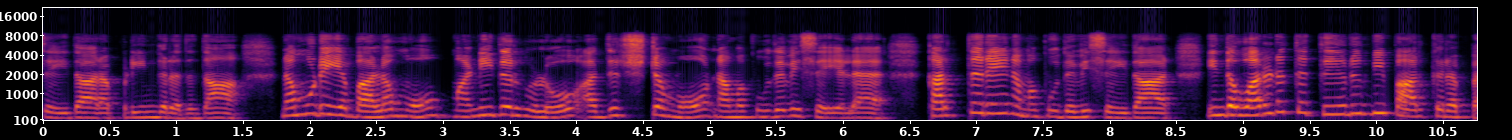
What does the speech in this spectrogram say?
செய்தார் அப்படிங்கிறது தான். நம்முடைய பலமோ மனிதர்களோ அதிர்ஷ்டமோ நமக்கு உதவி செய்யல. கர்த்தரே நமக்கு உதவி செய்தார். இந்த வருடத்தை திரும்பி பார்க்கிறப்ப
